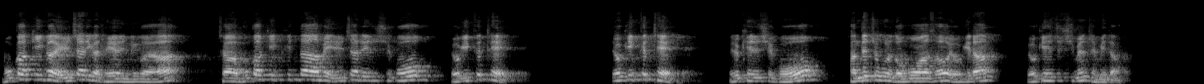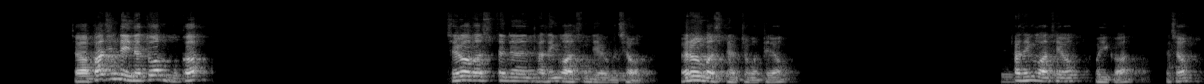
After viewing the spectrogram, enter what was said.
못갖기가 일자리가 되어 있는 거야. 자, 못갖기 큰 다음에 일자리 해주시고, 여기 끝에, 여기 끝에, 이렇게 해주시고, 반대쪽으로 넘어와서 여기랑 여기 해주시면 됩니다. 자, 빠진 데 있나 또 한번 볼까? 제가 봤을 때는 다 된 것 같은데요. 그쵸? 여러분 봤을 때는 좀 어때요? 다 된 것 같아요. 보니까. 그쵸?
